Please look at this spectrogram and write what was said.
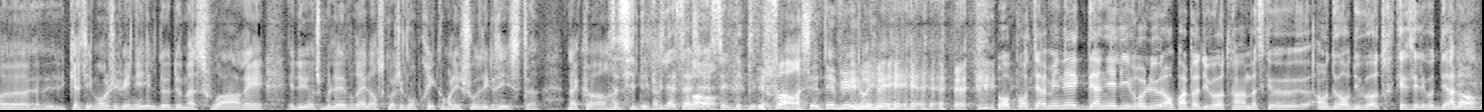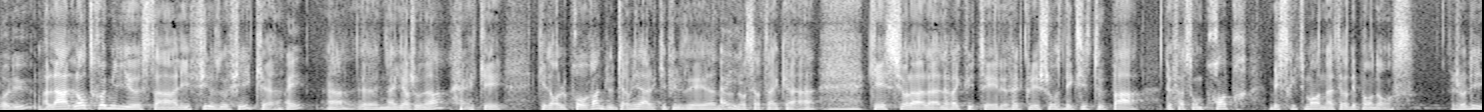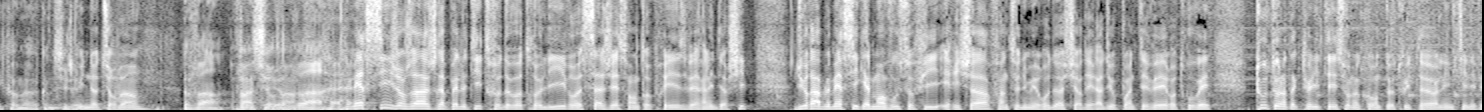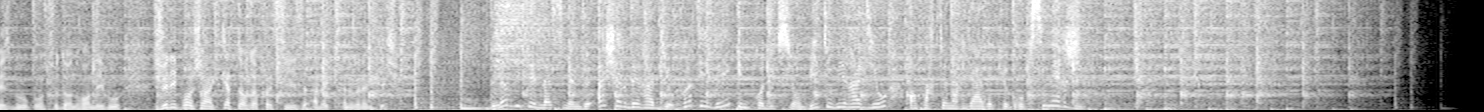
quasiment juvénile de, de m'asseoir et, et, de dire je me lèverai lorsque j'ai compris comment les choses existent. D'accord? Ça, c'est le début de la sagesse. C'est le début. C'est fort, c'est le début, oui. bon, pour terminer, dernier livre lu. Alors, on parle pas du vôtre, hein, parce que en dehors du vôtre, quel est votre dernier livre lu Là, L'entre-milieu, c'est un livre philosophique. Oui. Hein, Nagarjuna, qui est, qui est dans le programme du terminal, qui plus est, hein, ah dans, certains cas, hein, qui est sur la, vacuité, le fait que les choses n'existent pas de façon propre, mais strictement en interdépendance. Joli comme, comme sujet. Une note sur 20 20. 20 sur 20. Merci Jean-Jacques. Je rappelle le titre de votre livre, Sagesse en entreprise vers un leadership durable. Merci également à vous, Sophie et Richard. Fin de ce numéro de HRDRadio.tv. Retrouvez toute notre actualité sur nos comptes Twitter, LinkedIn et Facebook. On se donne rendez-vous jeudi prochain à 14h précise avec un nouvel invité. L'invité de la semaine de HRD Radio.tv, une production B2B Radio en partenariat avec le groupe Synergie.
